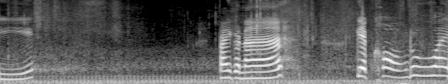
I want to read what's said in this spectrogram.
ดี ไปก่อนนะ เก็บของด้วย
